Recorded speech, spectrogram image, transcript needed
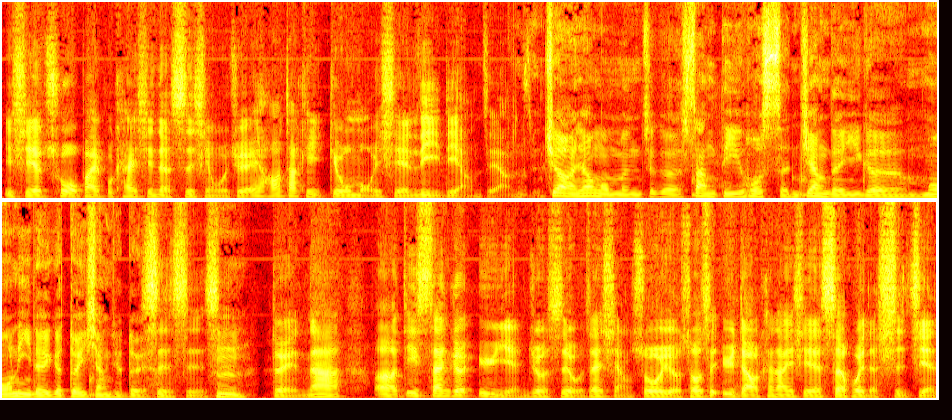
一些挫败不开心的事情，我觉得哎，好像他可以给我某一些力量这样子，就好像我们这个上帝或神这样的一个模拟的一个对象，就对了。是是是，对。那呃，第三个预言就是我在想说，有时候是遇到看到一些社会的事件，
